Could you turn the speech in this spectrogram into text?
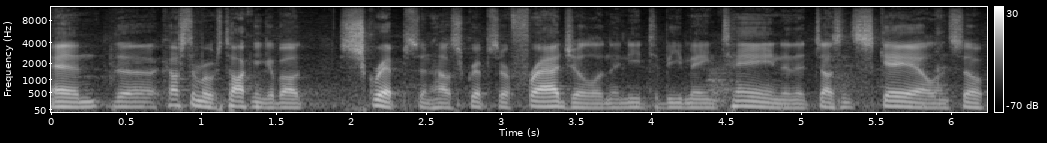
and the customer was talking about scripts and how scripts are fragile and they need to be maintained and it doesn't scale. And so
